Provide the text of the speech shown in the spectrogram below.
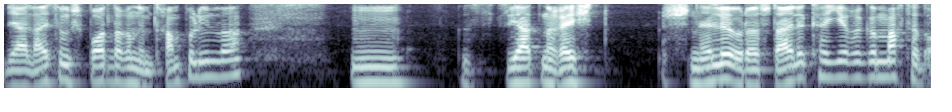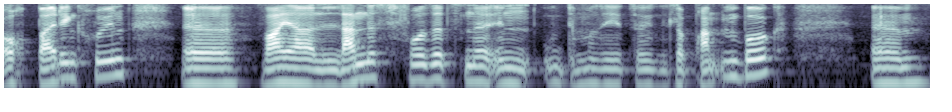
ja Leistungssportlerin im Trampolin war. Mhm. Sie hat eine recht schnelle oder steile Karriere gemacht, hat auch bei den Grünen, äh, war ja Landesvorsitzende in, uh, da muss ich jetzt sagen, ich glaube Brandenburg, ähm,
